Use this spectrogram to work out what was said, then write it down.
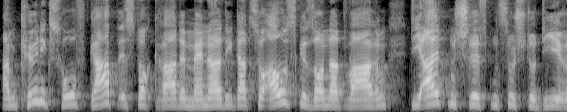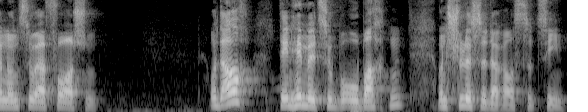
Am Königshof gab es doch gerade Männer, die dazu ausgesondert waren, die alten Schriften zu studieren und zu erforschen. Und auch den Himmel zu beobachten und Schlüsse daraus zu ziehen.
